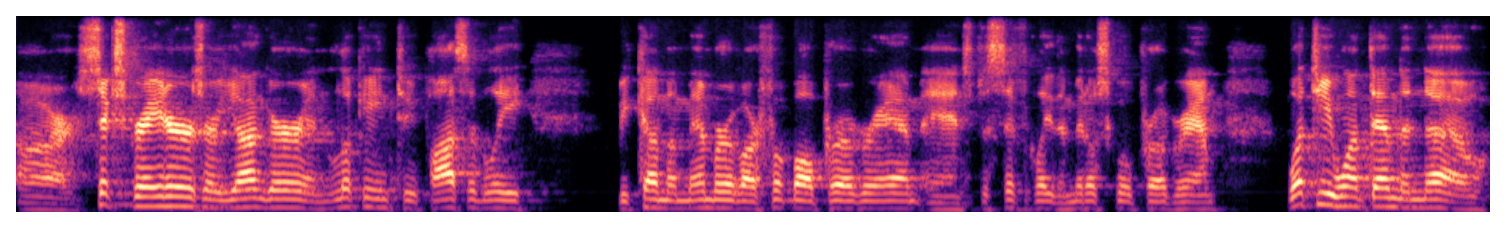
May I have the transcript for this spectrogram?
are sixth graders or younger and looking to possibly become a member of our football program and specifically the middle school program? What do you want them to know,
